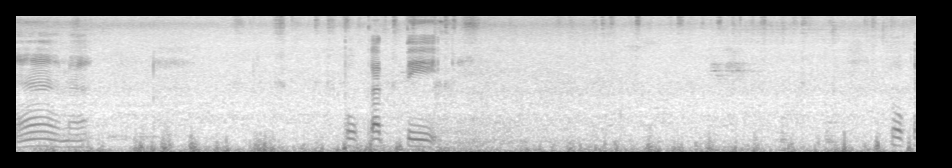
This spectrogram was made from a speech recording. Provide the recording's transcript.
อ่ามาปกติ ปก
